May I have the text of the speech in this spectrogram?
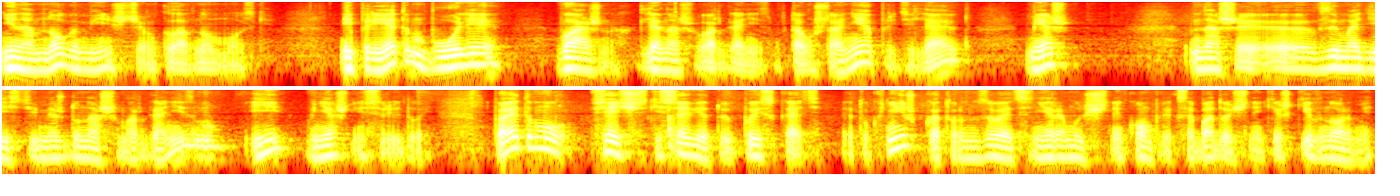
не намного меньше, чем в головном мозге. И при этом более важных для нашего организма, потому что они определяют меж наше э, взаимодействие между нашим организмом и внешней средой. Поэтому всячески советую поискать эту книжку, которая называется «Нейромышечный комплекс ободочной кишки в норме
